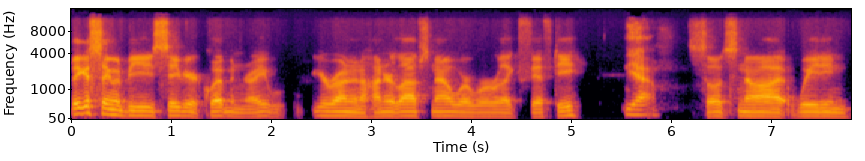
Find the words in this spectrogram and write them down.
biggest thing would be save your equipment, right? You're running 100 laps now where we're like 50. Yeah. So it's not waiting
